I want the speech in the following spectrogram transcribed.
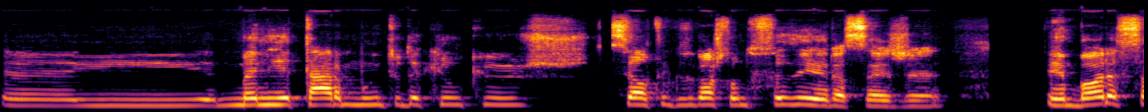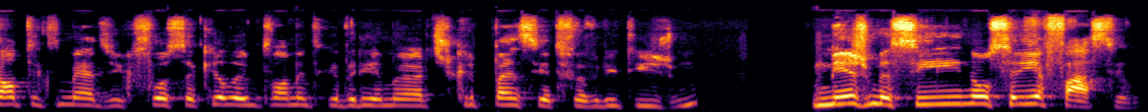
uh, e maniatar muito daquilo que os Celtics gostam de fazer, ou seja, embora Celtics Magic fosse aquele eventualmente que haveria maior discrepância de favoritismo, mesmo assim não seria fácil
